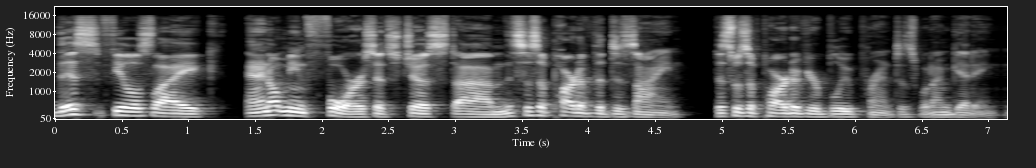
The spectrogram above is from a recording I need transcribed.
This feels like and I don't mean force, it's just um, this is a part of the design. This was a part of your blueprint, is what I'm getting.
